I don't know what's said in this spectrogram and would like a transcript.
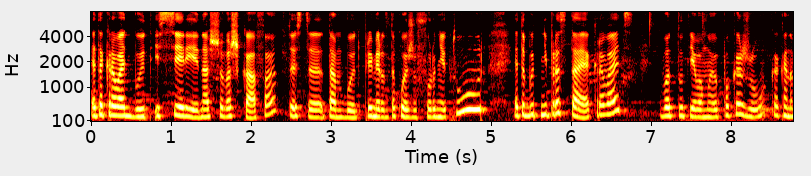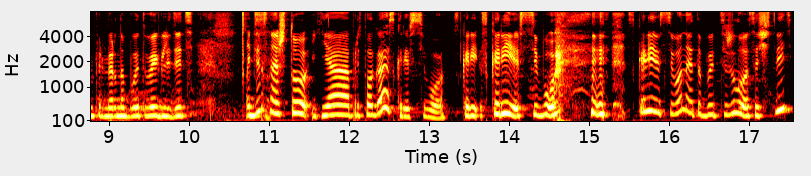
Эта кровать будет из серии нашего шкафа, то есть э, там будет примерно такой же фурнитур. Это будет непростая кровать. Вот тут я вам ее покажу, как она примерно будет выглядеть. Единственное, что я предполагаю, скорее всего, скорее, скорее всего, скорее всего, на это будет тяжело осуществить.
